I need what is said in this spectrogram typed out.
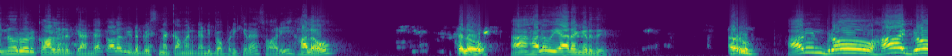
இன்னொரு ஒரு காலர் இருக்காங்க. காலர் கிட்ட பேசின கமெண்ட் கண்டிப்பாக படிக்கிறேன். சாரி ஹலோ ஹலோ ஆ ஹலோ யாருங்கிறது Arun. Arun bro hi bro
